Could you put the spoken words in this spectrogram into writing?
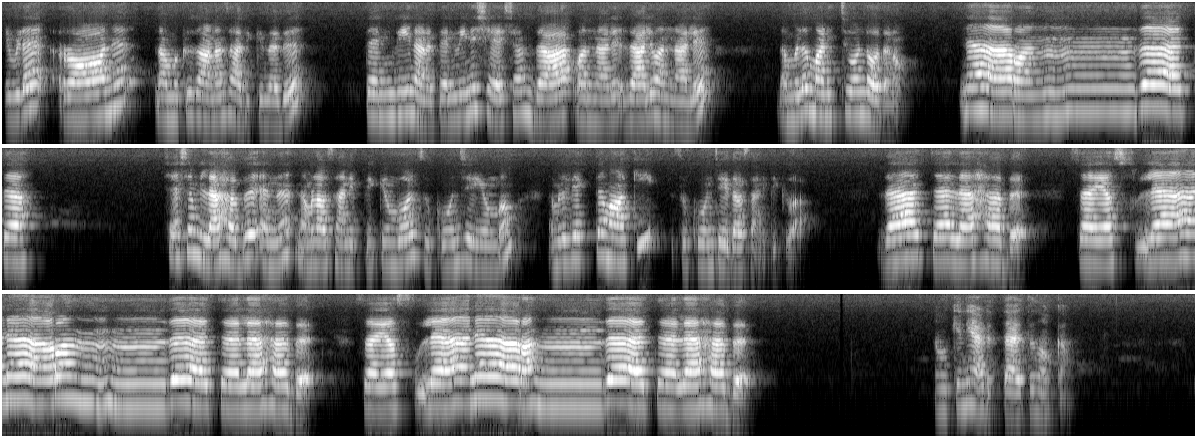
ഇവിടെ റോന് നമുക്ക് കാണാൻ സാധിക്കുന്നത് തെൻവീനാണ് തെൻവീന് ശേഷം ദാ വന്നാൽ ദാൽ വന്നാൽ നമ്മൾ മണിച്ചുകൊണ്ട് ഓതണം. നാറന്താത്ത ശേഷം ലഹബ് എന്ന് നമ്മൾ അവസാനിപ്പിക്കുമ്പോൾ സുക്കൂൻ ചെയ്യുമ്പം നമ്മൾ വ്യക്തമാക്കി സുക്കൂൻ ചെയ്ത് അവസാനിപ്പിക്കുക ذات لهب سيصلى نارا ذات لهب سيصلى نارا ذات لهب നമുക്കിനി അടുത്ത ആയത്ത് നോക്കാം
